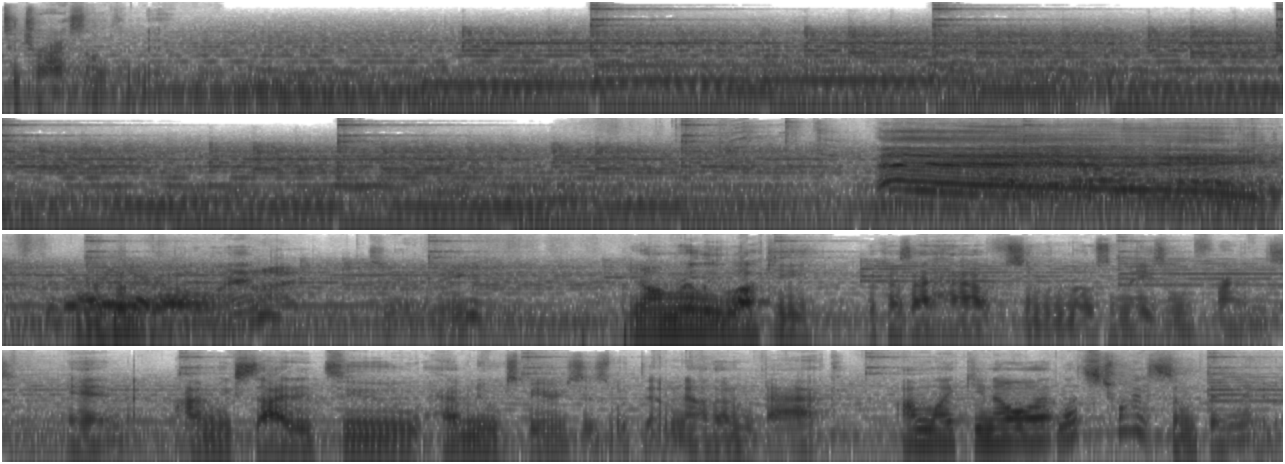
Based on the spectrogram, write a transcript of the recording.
to try something new. Hey! How's it going? Jimmy? You know, I'm really lucky because I have some of the most amazing friends and I'm excited to have new experiences with them. Now that I'm back, I'm like, you know what? Let's try something new.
